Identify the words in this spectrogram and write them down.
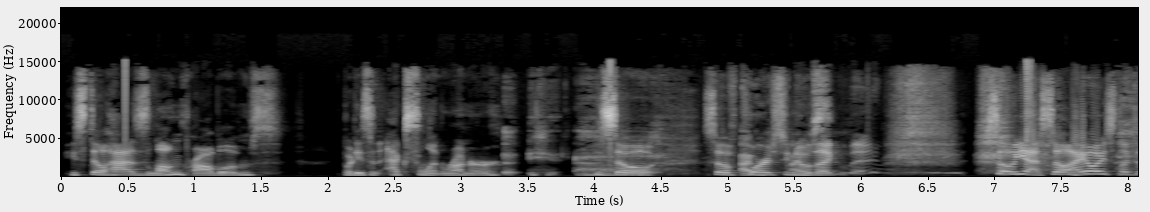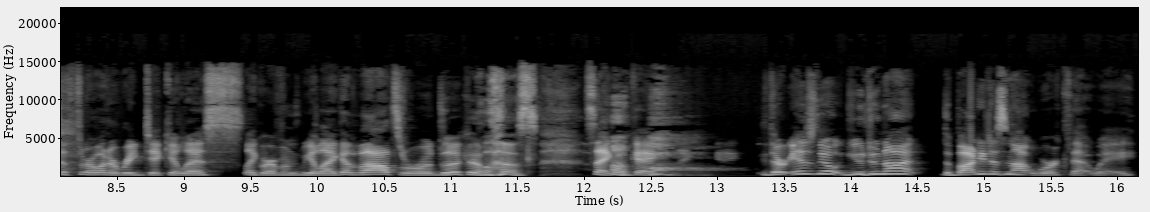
He still has lung problems, but he's an excellent runner. Uh, so, oh, so of I'm- course, you know, I'm like, so yeah. So I always like to throw out a ridiculous, like where everyone would be like, oh, "That's ridiculous." It's like, okay, there is no, you do not, the body does not work that way.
